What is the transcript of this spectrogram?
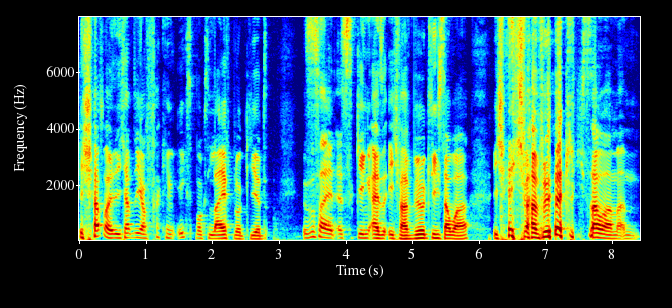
Ich hab, halt- ich hab dich auf fucking Xbox Live blockiert. Es ist halt, es ging, also ich war wirklich sauer. Ich, ich war wirklich sauer, Mann.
